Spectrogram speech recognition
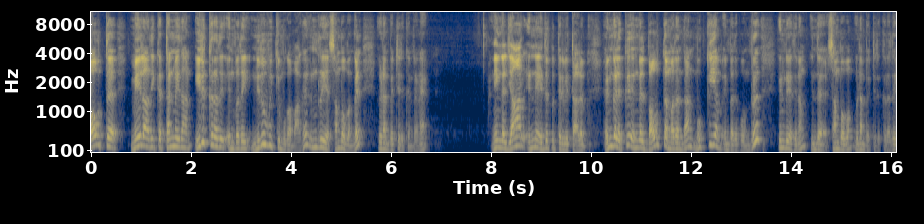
பௌத்த மேலாதிக்க தன்மைதான் இருக்கிறது என்பதை நிரூபிக்கும் முகமாக இன்றைய சம்பவங்கள் இடம்பெற்றிருக்கின்றன. நீங்கள் யார் என்ன எதிர்ப்பு தெரிவித்தாலும் எங்களுக்கு எங்கள் பௌத்த மதம்தான் முக்கியம் என்பது போன்று இன்றைய தினம் இந்த சம்பவம் இடம்பெற்றிருக்கிறது.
